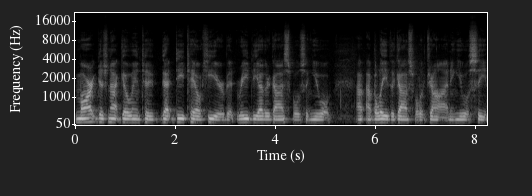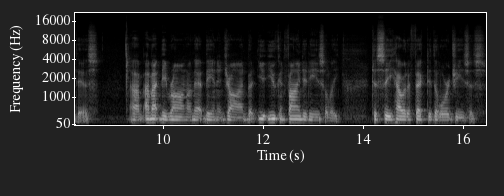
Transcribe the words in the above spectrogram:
Mark does not go into that detail here, but read the other Gospels and you will I, I believe the Gospel of John, and you will see this. Um, I might be wrong on that being in John, but you, you can find it easily to see how it affected the Lord Jesus.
